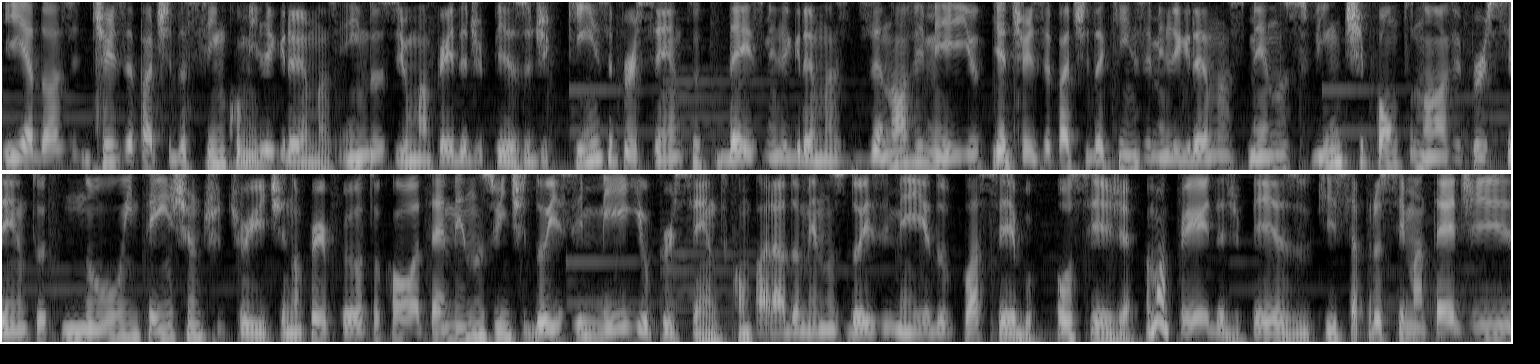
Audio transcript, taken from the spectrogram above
E a dose de tirzepatida 5 miligramas induziu uma perda de peso de 15%, 10 miligramas 19,5% e a tirzepatida 15 miligramas menos 20,9% no intention to treat, no per protocol até menos 22,5%, comparado a menos menos 2,5 do placebo. Ou seja, é uma perda de peso que se aproxima até de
